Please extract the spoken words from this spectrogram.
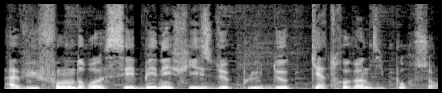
a vu fondre ses bénéfices de plus de 90%.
